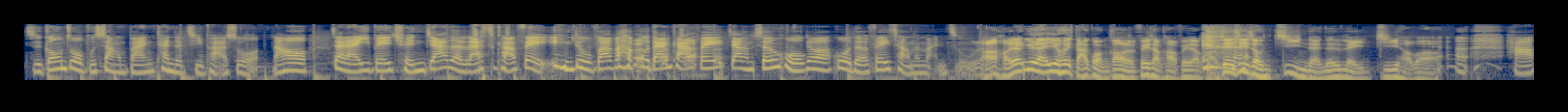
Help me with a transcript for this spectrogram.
只工作不上班，看着奇葩说，然后再来一杯全家的 Last 咖啡，印度巴巴布丹咖啡，这样生活就过得非常的满足了。好，好像越来越会打广告了，非常好，非常好，这也是一种技能的累积，好不好？嗯，好。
